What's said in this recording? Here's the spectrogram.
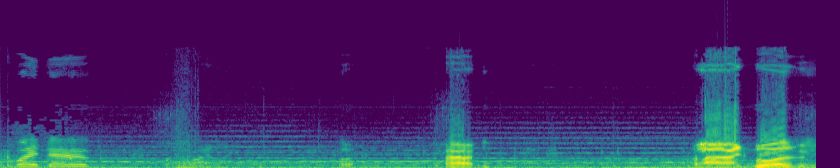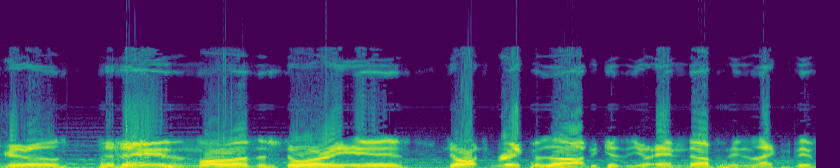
Everybody, dude. Finally. Alright. Alright, boys and girls. Today's moral of the story is don't break the law because you'll end up in like this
